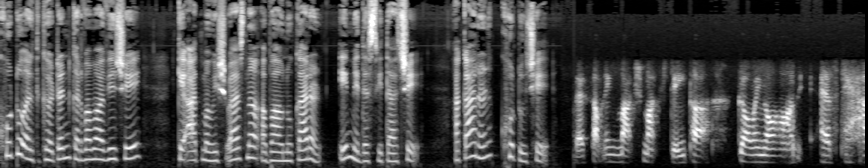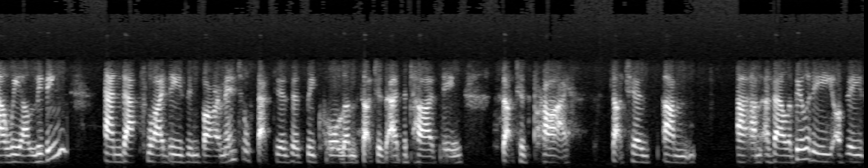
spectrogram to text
ખોટું અર્થઘટન કરવામાં આવ્યું છે કે આત્મવિશ્વાસના અભાવનું કારણ એ મેદસ્વીતા છે આ કારણ ખોટું છે There's something much, much deeper going on as to how we are living. And that's why these environmental factors, as we call them, such as advertising, such as price, such as um, um, availability of these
